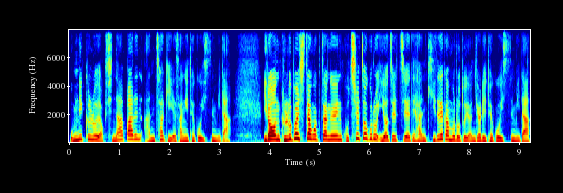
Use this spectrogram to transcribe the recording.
옴니클로 역시나 빠른 안 착이 예상이 되고 있습니다. 이런 글로벌 시장 확장은 곧 실적으로 이어질지에 대한 기대감으로도 연결이 되고 있습니다.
